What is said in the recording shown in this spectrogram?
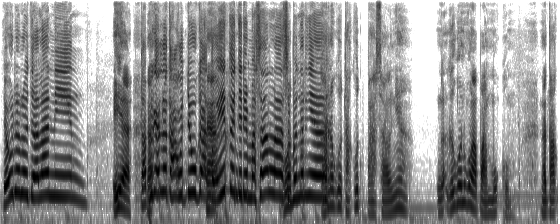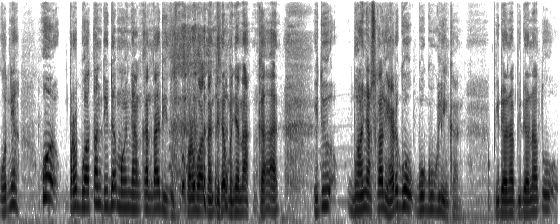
ya udah lu jalanin. iya Tapi Nah, kan lu takut juga nah, tuh. Itu yang jadi masalah sebenarnya. karena gue takut pasalnya nggak gue nggak paham hukum nah takutnya wah perbuatan tidak menyenangkan tadi tuh perbuatan tidak menyenangkan itu banyak sekali akhirnya gue gue googling kan pidana pidana tuh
